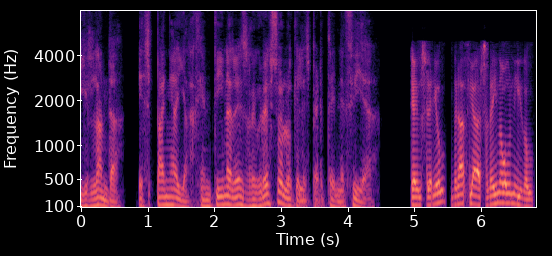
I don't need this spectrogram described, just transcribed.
Irlanda, España y Argentina les regresó lo que les pertenecía. ¿En serio? Gracias Reino Unido.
